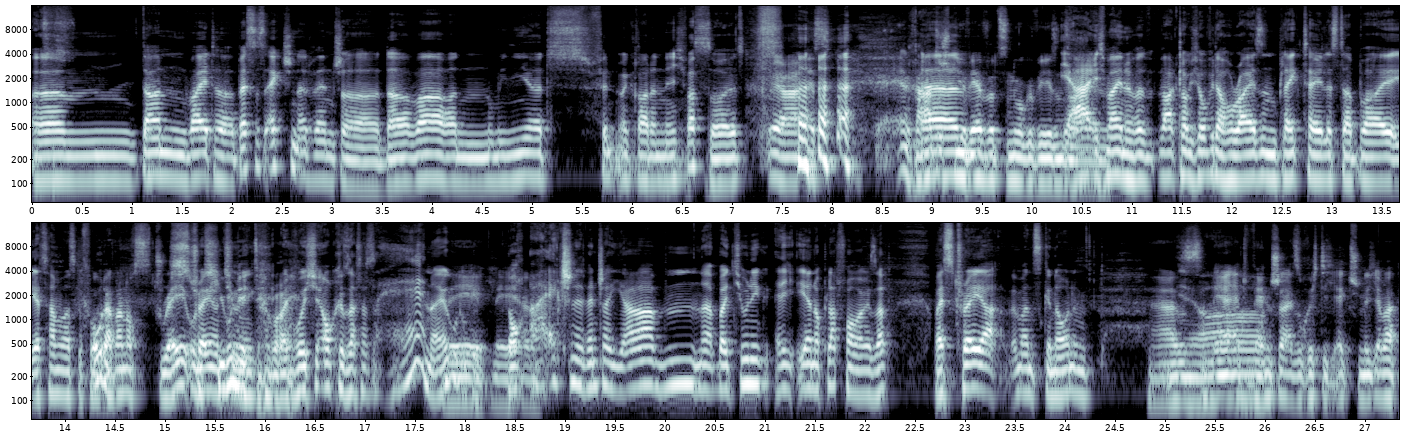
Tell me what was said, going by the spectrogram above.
Ähm, dann weiter. Bestes Action-Adventure. Da waren nominiert, finden wir gerade nicht. Was soll's? Ja, es, Ratespiel, ähm, wer wird's nur gewesen ja, sein? Ja, ich meine, war glaube ich auch wieder Horizon, Plague Tale ist dabei. Jetzt haben wir es gefunden. Oh, da war noch Stray, Stray und, und Tunic, dabei. Wo ich auch gesagt habe, hä, naja gut, nee, okay. Nee, Doch, ah, Action-Adventure, ja, hm, na, bei Tunic hätte ich eher noch Plattformer gesagt. Bei Stray, ja, wenn man es genau nimmt. Ja, das ja. ist mehr Adventure, also richtig Action nicht, aber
